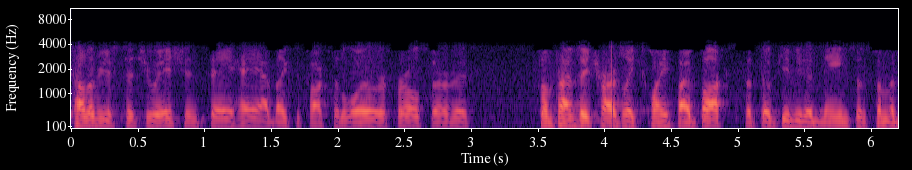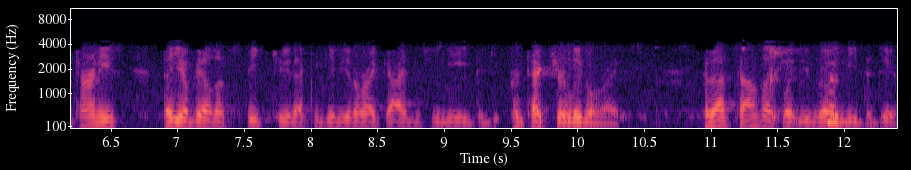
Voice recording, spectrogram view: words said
tell them your situation, say, hey, I'd like to talk to the lawyer referral service. Sometimes they charge like 25 bucks, but they'll give you the names of some attorneys that you'll be able to speak to that can give you the right guidance you need to protect your legal rights. Because that sounds like what you really hmm. need to do.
